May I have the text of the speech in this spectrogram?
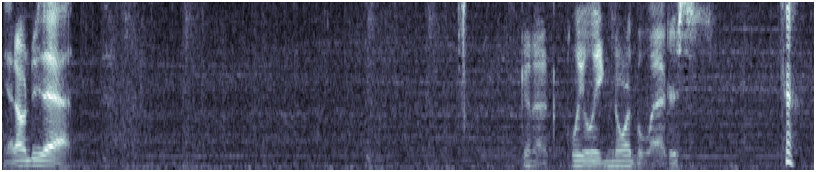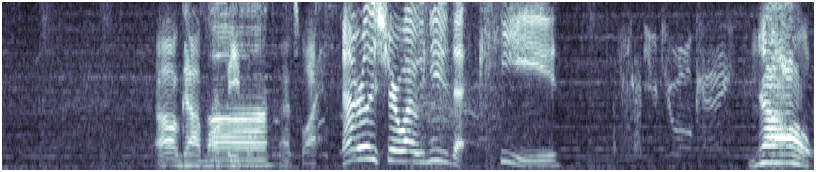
Yeah, don't do that. It's gonna completely ignore the ladders. oh god, more Uh, people. That's why. Not really sure why we needed that key. No!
